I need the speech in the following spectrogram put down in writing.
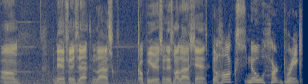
Um, but then finish that in the last couple years, and this is my last chance. The Hawks, know heartbreak,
